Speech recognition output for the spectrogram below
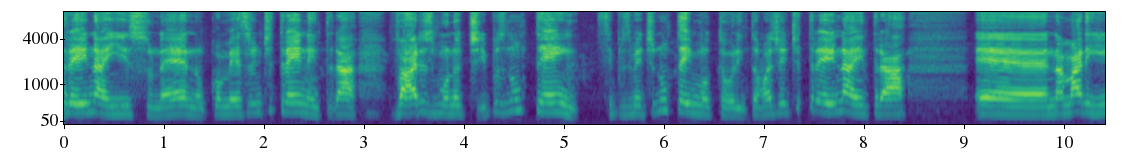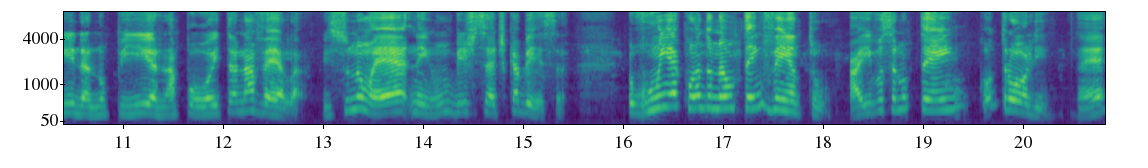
treina isso, né? No começo a gente treina, entrar vários monotipos não tem, simplesmente não tem motor, então a gente treina entrar é, na marina, no pier, na poita, na vela. Isso não é nenhum bicho de sete cabeças. O ruim é quando não tem vento. Aí você não tem controle, né?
